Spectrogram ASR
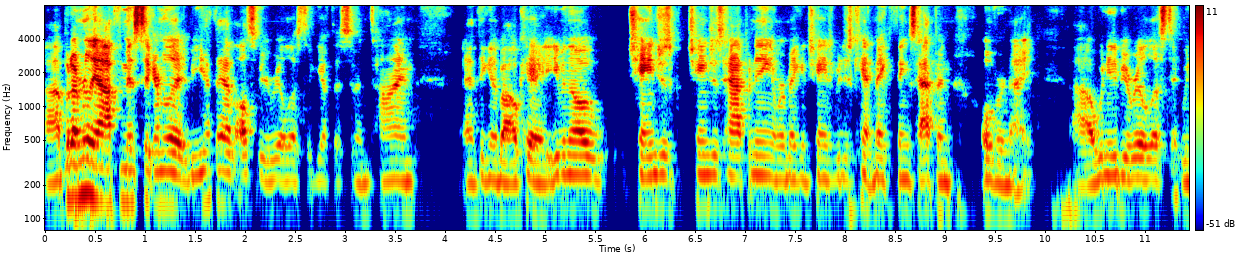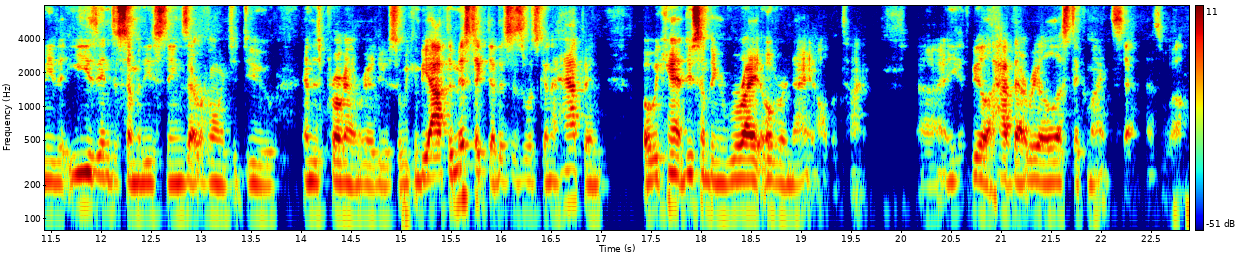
Uh, but I'm really optimistic. I'm really. But You have to have also be realistic. You have to spend time and thinking about okay, even though changes changes happening and we're making change, we just can't make things happen overnight. Uh, we need to be realistic. We need to ease into some of these things that we're going to do in this program that we're going to do, so we can be optimistic that this is what's going to happen. But we can't do something right overnight all the time. Uh, you have to be able to have that realistic mindset as well.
